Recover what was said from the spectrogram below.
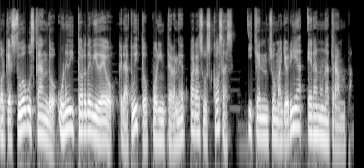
porque estuvo buscando un editor de video gratuito por Internet para sus cosas y que en su mayoría eran una trampa.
